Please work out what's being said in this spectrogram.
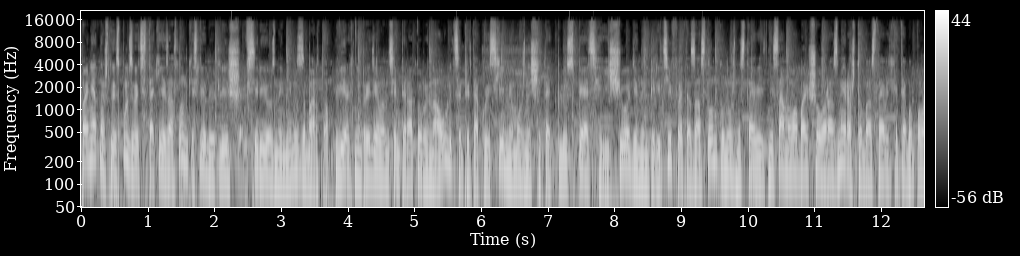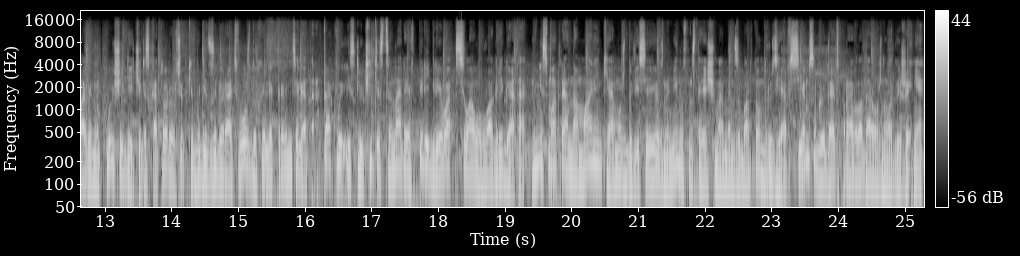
Понятно, что использовать такие заслонки следует лишь в серьезный минус за бортом. Верхним пределом температуры на улице при такой схеме можно считать плюс 5. Еще один императив – это заслонку нужно ставить не самого большого размера, чтобы оставить хотя бы половину площади, через которую все-таки будет забирать воздух электровентилятор. Так вы исключите сценариев перегрева силового агрегата. Несмотря на маленький, а может быть и серьезный минус в настоящий момент за бортом, друзья, всем соблюдать правила дорожного движения.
